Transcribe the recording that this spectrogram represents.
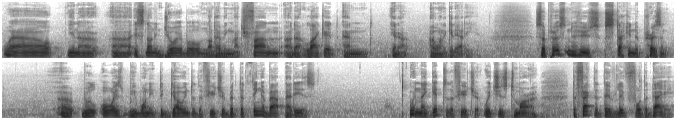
well, you know, uh, it's not enjoyable, not having much fun, I don't like it, and, you know, I want to get out of here. So, a person who's stuck in the present uh, will always be wanting to go into the future, but the thing about that is, when they get to the future, which is tomorrow, the fact that they've lived for the day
